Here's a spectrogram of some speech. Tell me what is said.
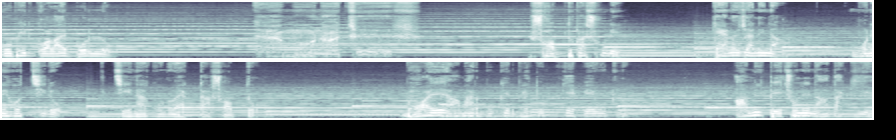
গভীর গলায় বলল, কেমন আছিস? শব্দটা শুনে কেন জানি না মনে হচ্ছিল চেনা কোনো একটা শব্দ। ভয়ে আমার বুকের ভেতর কেঁপে উঠল। আমি পেছনে না তাকিয়ে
